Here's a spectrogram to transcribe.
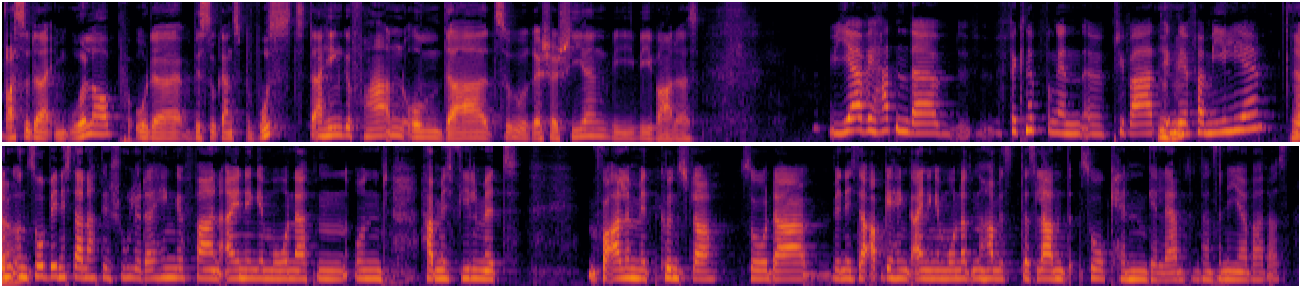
warst du da im Urlaub oder bist du ganz bewusst dahin gefahren, um da zu recherchieren? Wie, wie war das? Ja, wir hatten da Verknüpfungen äh, privat mhm. in der Familie. Ja. Und, und so bin ich da nach der Schule dahin gefahren, einige Monaten und habe mich viel mit, vor allem mit Künstler So, da bin ich da abgehängt einige Monate und habe das Land so kennengelernt. In Tansania war das.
